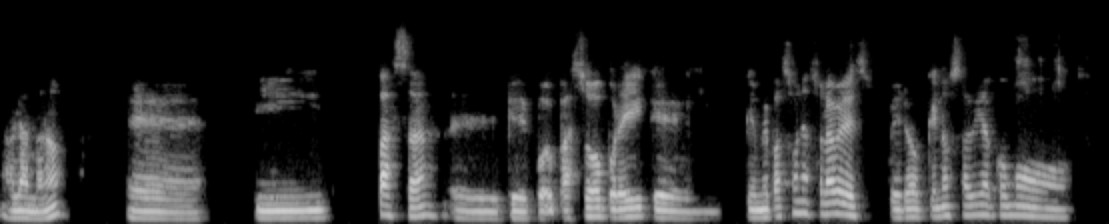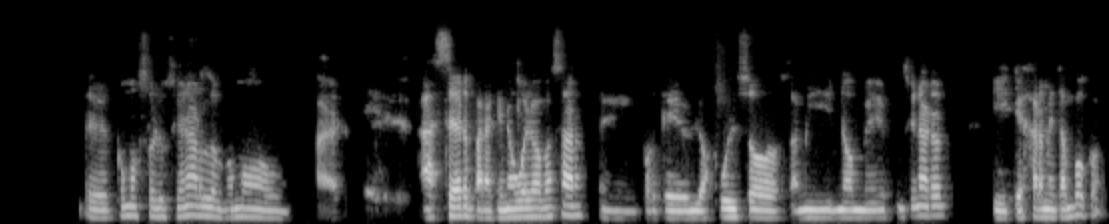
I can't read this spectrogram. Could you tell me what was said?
hablando, ¿no? Eh, y pasa, eh, que pasó por ahí que, que, me pasó una sola vez, pero que no sabía cómo, eh, cómo solucionarlo, cómo hacer para que no vuelva a pasar, porque los pulsos a mí no me funcionaron y quejarme tampoco.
